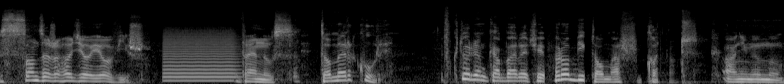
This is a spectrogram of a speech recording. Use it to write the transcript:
Sądzę, że chodzi o Jowisz. Wenus. To Merkury. W którym kabarecie robi Tomasz Kot? Ani mu.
